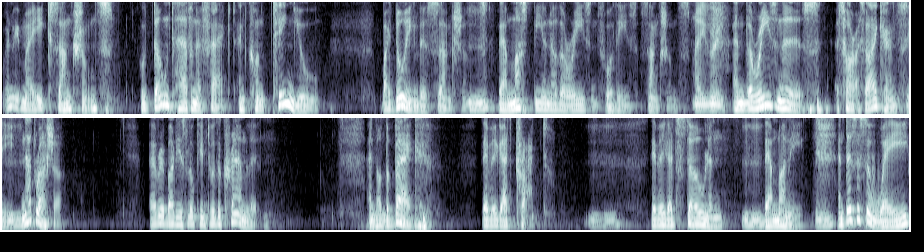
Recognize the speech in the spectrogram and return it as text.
when we make sanctions who don't have an effect and continue by doing these sanctions, mm -hmm. there must be another reason for these sanctions. I agree. And the reason is, as far as I can see, mm -hmm. not Russia, everybody is looking to the Kremlin. And on the back, they will get crapped. Mm -hmm. They will get stolen mm -hmm. their money. Mm -hmm. And this is a way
